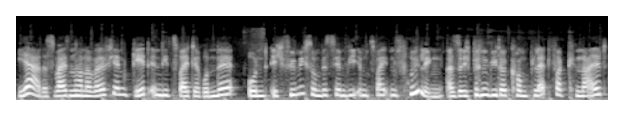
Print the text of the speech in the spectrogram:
Ja, das Weißenhorner Wölfchen geht in die zweite Runde und ich fühle mich so ein bisschen wie im zweiten Frühling. Also ich bin wieder komplett verknallt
